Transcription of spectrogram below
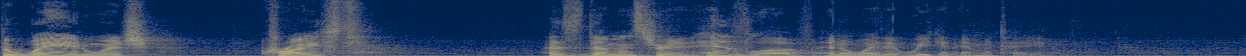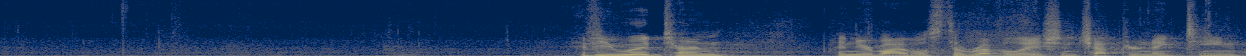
the way in which Christ has demonstrated his love in a way that we can imitate. If you would turn in your Bibles to Revelation chapter 19.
